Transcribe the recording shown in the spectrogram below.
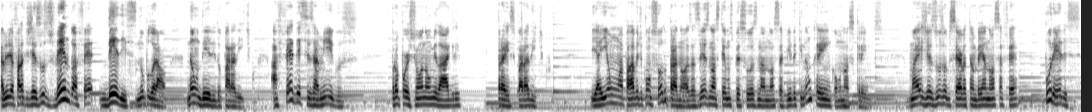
a Bíblia fala que Jesus vendo a fé deles, no plural, não dele do paralítico. A fé desses amigos proporciona um milagre para esse paralítico. E aí é uma palavra de consolo para nós. Às vezes nós temos pessoas na nossa vida que não creem como nós cremos mas Jesus observa também a nossa fé por eles.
